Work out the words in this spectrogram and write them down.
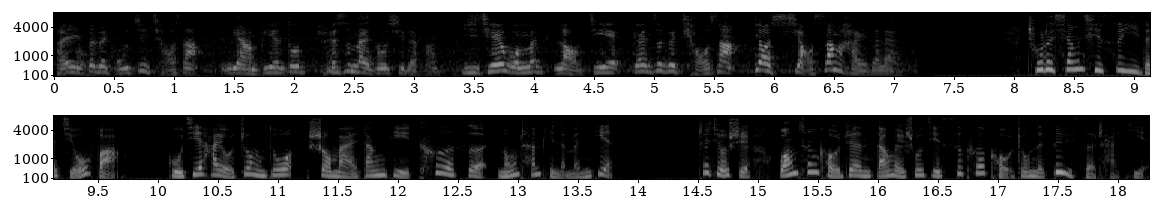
还有这个红旗桥上两边都全是卖东西的房子。以前我们老街跟这个桥上叫小上海的嘞。除了香气四溢的酒坊，古街还有众多售卖当地特色农产品的门店，这就是王村口镇党委书记司科口中的绿色产业。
